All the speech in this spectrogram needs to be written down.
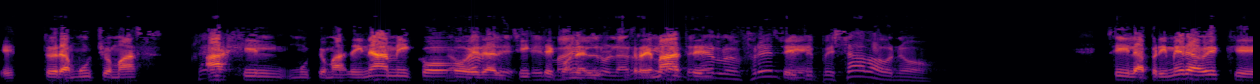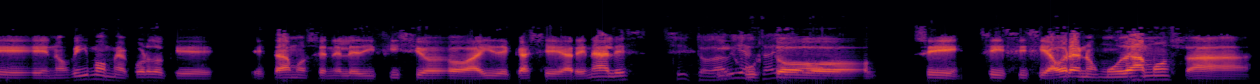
esto era mucho más ágil, mucho más dinámico, era el chiste con el remate. ¿Tenerlo enfrente te pesaba o no? Sí, la primera vez que nos vimos me acuerdo que estábamos en el edificio ahí de calle Arenales. Sí, todavía justo, sí, sí, sí, sí, ahora nos mudamos a,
